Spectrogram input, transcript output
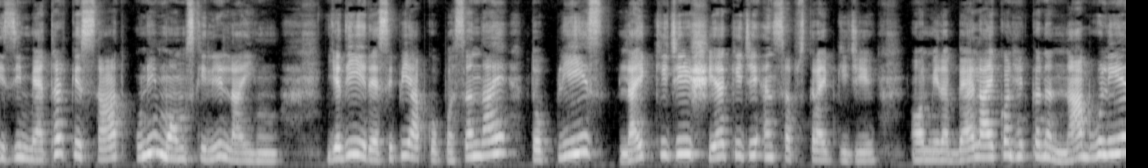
इजी मेथड के साथ उन्हीं मॉम्स के लिए लाई हूँ। यदि ये रेसिपी आपको पसंद आए तो प्लीज़ लाइक कीजिए शेयर कीजिए एंड सब्सक्राइब कीजिए। और मेरा बेल आइकॉन हिट करना ना भूलिए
